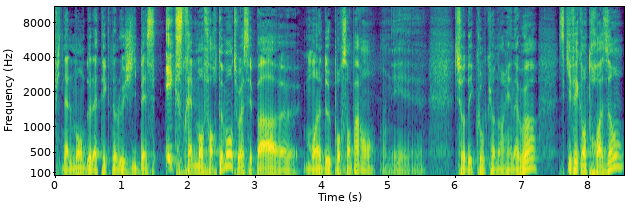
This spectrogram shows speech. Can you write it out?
finalement de la technologie baisse extrêmement fortement. Tu vois, c'est pas euh, moins 2% par an. On est sur des courbes qui n'ont rien à voir. Ce qui fait qu'en trois ans,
